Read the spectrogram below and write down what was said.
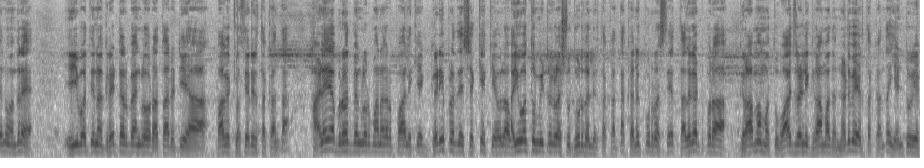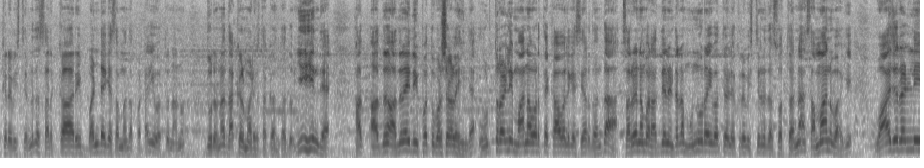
ಏನು ಅಂದರೆ ಇವತ್ತಿನ ಗ್ರೇಟರ್ ಬ್ಯಾಂಗ್ಳೂರ್ ಅಥಾರಿಟಿಯ ಭಾಗಕ್ಕೆ ಸೇರಿರ್ತಕ್ಕಂಥ ಹಳೆಯ ಬೃಹತ್ ಬೆಂಗಳೂರು ಮಹಾನಗರ ಪಾಲಿಕೆ ಗಡಿ ಪ್ರದೇಶಕ್ಕೆ ಕೇವಲ ಐವತ್ತು ಮೀಟರ್ಗಳಷ್ಟು ದೂರದಲ್ಲಿರ್ತಕ್ಕಂಥ ಕನಕಪುರ ರಸ್ತೆ, ತಲಗಟ್ಪುರ ಗ್ರಾಮ ಮತ್ತು ವಾಜ್ರಳ್ಳಿ ಗ್ರಾಮದ ನಡುವೆ ಇರತಕ್ಕಂಥ ಎಂಟು ಎಕರೆ ವಿಸ್ತೀರ್ಣದ ಸರ್ಕಾರಿ ಬಂಡೆಗೆ ಸಂಬಂಧಪಟ್ಟಾಗ ಇವತ್ತು ನಾನು ದೂರನ್ನು ದಾಖಲು ಮಾಡಿರ್ತಕ್ಕಂಥದ್ದು. ಈ ಹಿಂದೆ ಹದ್ ಹದಿನೈದು, ಇಪ್ಪತ್ತು ವರ್ಷಗಳ ಹಿಂದೆ ಉತ್ತರಹಳ್ಳಿ ಮಾನವರ್ತೆ ಕಾವಲಿಗೆ ಸೇರಿದಂಥ ಸರ್ವೆ ನಂಬರ್ ಹದಿನೆಂಟರ ಮುನ್ನೂರ ಐವತ್ತೇಳು ಎಕರೆ ವಿಸ್ತೀರ್ಣದ ಸ್ವತ್ತನ್ನು ಸಮಾನವಾಗಿ ವಾಜರಳ್ಳಿ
